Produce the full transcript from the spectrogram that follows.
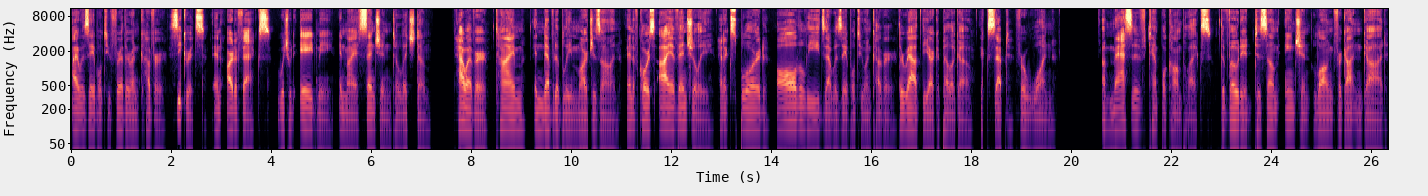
I was able to further uncover secrets and artifacts which would aid me in my ascension to lichdom. However, time inevitably marches on, and of course, I eventually had explored all the leads I was able to uncover throughout the archipelago, except for one. A massive temple complex devoted to some ancient, long forgotten god,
